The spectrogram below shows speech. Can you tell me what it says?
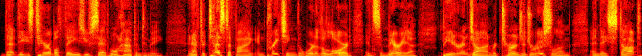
that these terrible things you said won't happen to me. And after testifying and preaching the word of the Lord in Samaria, Peter and John returned to Jerusalem, and they stopped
